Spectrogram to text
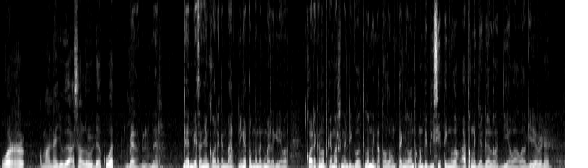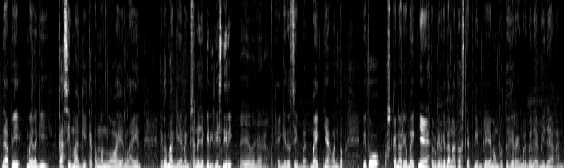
war ke mana juga asal lu udah kuat. Benar benar benar. dan biasanya kalau mar- ingat teman-teman kembali lagi di awal kalau andaikan lo pakai Marsman di gold lo minta tolong tank lo untuk nge-babysitting lo atau ngejaga lo di awal-awal game. iya benar. Tapi kembali lagi kasih mage ke teman lo yang lain itu mage yang bisa ngejaga diri sendiri. Iya benar. Kayak gitu sih ba- baiknya. Untuk itu skenario baiknya ya tapi kan kita Mhm. nggak tahu setiap gameplay emang butuh hero yang berbeda-beda kan.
